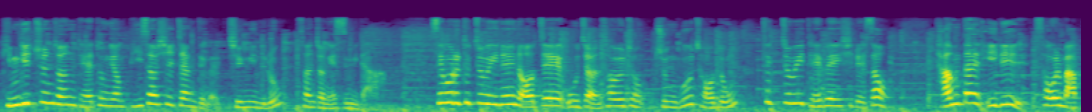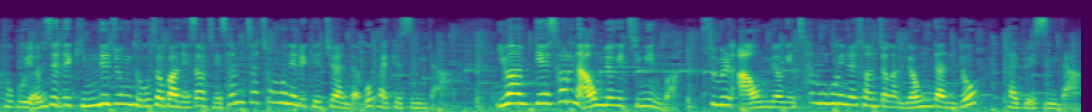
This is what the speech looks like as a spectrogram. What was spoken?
김기춘 전 대통령 비서실장 등을 증인으로 선정했습니다. 세월호 특조위는 어제 오전 서울 중구 저동 특조위 대회실에서 다음 달 1일 서울 마포구 연세대 김대중 도서관에서 제3차 청문회를 개최한다고 밝혔습니다. 이와 함께 39명의 증인과 29명의 참고인을 선정한 명단도 발표했습니다.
